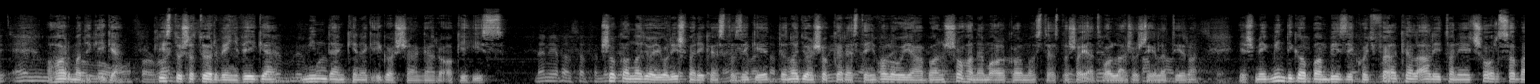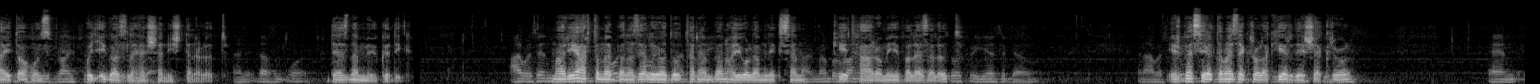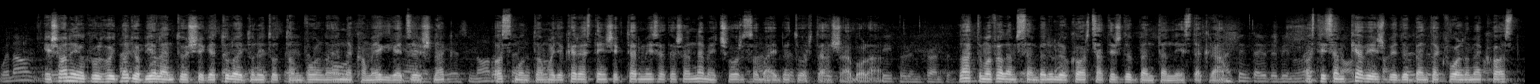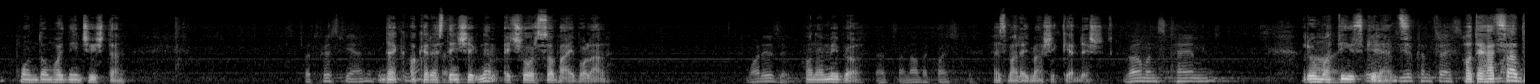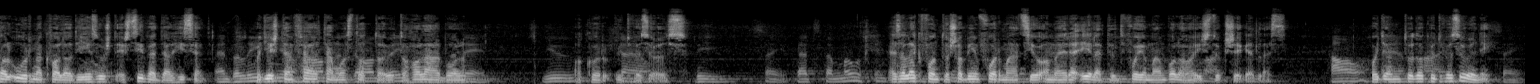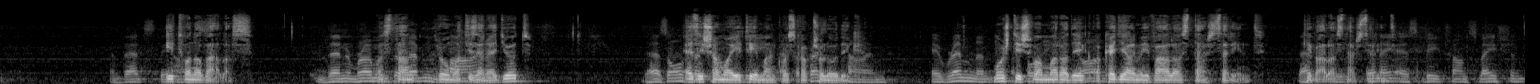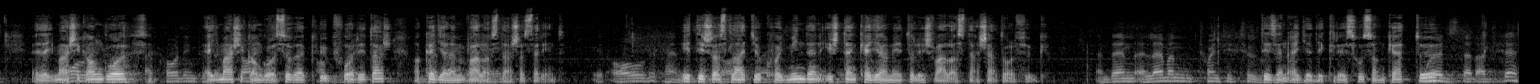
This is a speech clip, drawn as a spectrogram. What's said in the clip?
A harmadik ige. Krisztus a törvény vége mindenkinek igazságára, aki hisz. Sokan nagyon jól ismerik ezt az igét, de nagyon sok keresztény valójában soha nem alkalmazta ezt a saját vallásos életére, és még mindig abban bízik, hogy fel kell állítani egy sor szabályt ahhoz, hogy igaz lehessen Isten előtt. De ez nem működik. Már jártam ebben az előadóteremben, ha jól emlékszem, két-három évvel ezelőtt, és beszéltem ezekről a kérdésekről, és anélkül, hogy nagyobb jelentőséget tulajdonítottam volna ennek a megjegyzésnek, azt mondtam, hogy a kereszténység természetesen nem egy sor szabály betartásából áll. Láttam a velem szemben ülők arcát, és döbbenten néztek rám. Azt hiszem, kevésbé döbbentek volna meg, ha azt mondom, hogy nincs Isten. De a kereszténység nem egy sor szabályból áll, hanem miből? Ez már egy másik kérdés. Róma 10.9. Ha tehát száddal Úrnak vallod Jézust, és szíveddel hiszed, hogy Isten feltámasztotta őt a halálból, akkor üdvözölsz. Ez a legfontosabb információ, amelyre életed folyamán valaha is szükséged lesz. Hogyan tudok üdvözölni? Itt van a válasz. Aztán Róma 11.5. Ez is a mai témánkhoz kapcsolódik. Most is van maradék a kegyelmi választás szerint. Kiválasztás szerint. Ez egy másik angol, egy másik angol szöveghű fordítás, a kegyelem választása szerint. Itt is azt látjuk, hogy minden Isten kegyelmétől és választásától függ. 11. rész 22.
